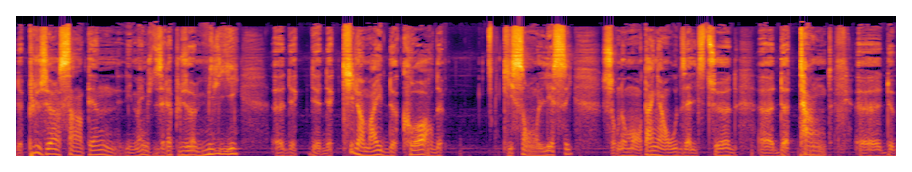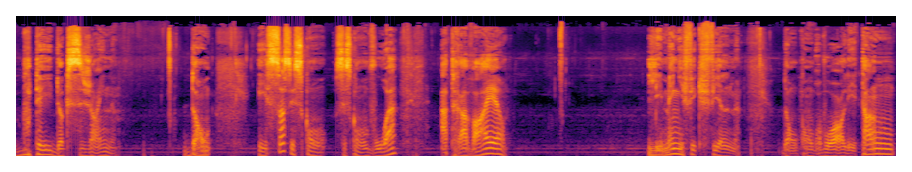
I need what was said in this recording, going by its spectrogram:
de, plusieurs centaines, et même, je dirais, plusieurs milliers euh, de, de, kilomètres de cordes qui sont laissés sur nos montagnes en hautes altitudes, euh, de tentes, de bouteilles d'oxygène. Donc, et ça, c'est ce qu'on, c'est ce qu'on voit à travers les magnifiques films. Donc, on va voir les tentes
